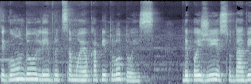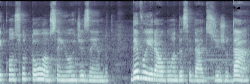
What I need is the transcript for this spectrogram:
Segundo livro de Samuel, capítulo 2. Depois disso, Davi consultou ao Senhor, dizendo: Devo ir a alguma das cidades de Judá?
